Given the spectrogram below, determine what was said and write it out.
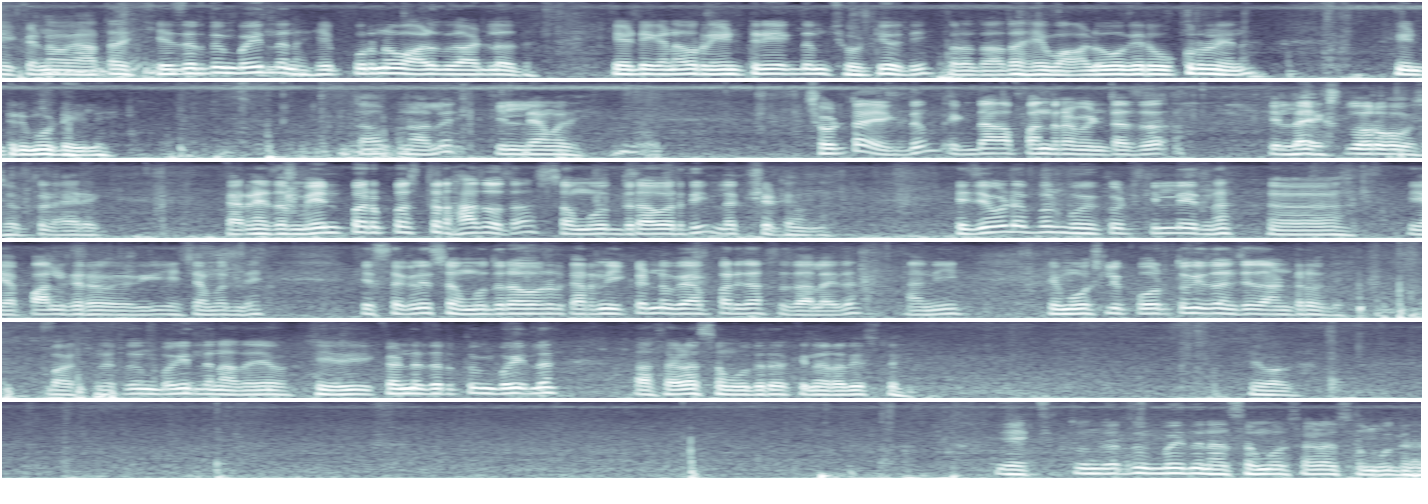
इकडनं बघा, आता हे जर तुम्ही बघितलं ना हे पूर्ण वाळूत गाडलं होतं. या ठिकाणावर एंट्री एकदम छोटी होती परंतु आता हे वाळू वगैरे उकरून आहे ना एंट्री मोठी गेली आता आपण आलो किल्ल्यामध्ये. छोटं आहे एकदम. एक दहा पंधरा मिनटाचा किल्ला एक्सप्लोर होऊ शकतो डायरेक्ट कारण याचा मेन पर्पज तर हाच होता समुद्रावरती लक्ष ठेवणं. हे जेवढे पण भुईकोट किल्ले आहेत ना या पालघर याच्यामधले हे सगळे समुद्रावर कारण इकडनं व्यापार जास्त चालायचा आणि हे मोस्टली पोर्तुगीजांचेच अंडर होते. बघ जर तुम्ही बघितलं ना आता हे- इकडनं जर तुम्ही बघितलं तर हा सगळा समुद्र किनारा दिसतोय. हे बघा. याच्यातून जर तुम्ही बघितलं ना समोर सगळा समुद्र.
